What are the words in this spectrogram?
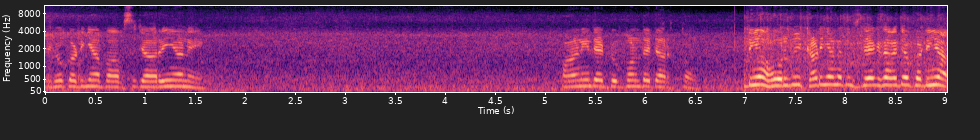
ਦੇਖੋ ਗੱਡੀਆਂ ਵਾਪਸ ਜਾ ਰਹੀਆਂ ਨੇ। ਪਾਣੀ ਦੇ ਡੁੱਬਣ ਦੇ ਡਰ ਤੋਂ। ਗੱਡੀਆਂ ਹੋਰ ਵੀ ਖੜੀਆਂ ਨੇ, ਤੁਸੀਂ ਦੇਖ ਸਕਦੇ ਹੋ ਗੱਡੀਆਂ।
